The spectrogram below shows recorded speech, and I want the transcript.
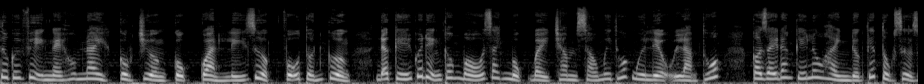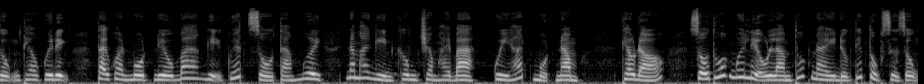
Thưa quý vị, ngày hôm nay, Cục trưởng Cục Quản lý Dược Vũ Tuấn Cường đã ký quyết định công bố danh mục 760 thuốc nguyên liệu làm thuốc có giấy đăng ký lưu hành được tiếp tục sử dụng theo quy định tại khoản 1 điều 3 Nghị quyết số 80 năm 2023 QH15. Theo đó, số thuốc nguyên liệu làm thuốc này được tiếp tục sử dụng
